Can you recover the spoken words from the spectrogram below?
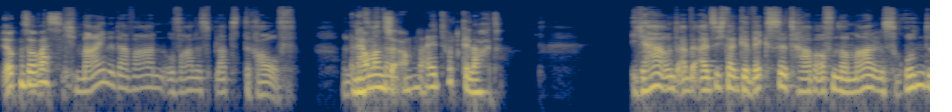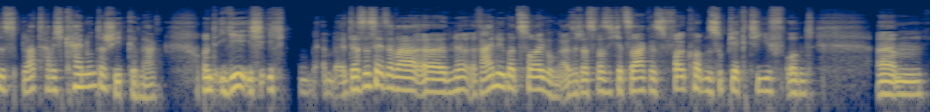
irgend sowas. Ich meine, da war ein ovales Blatt drauf. Und dann haben uns dann, alle tot gelacht. Ja, und als ich dann gewechselt habe auf ein normales, rundes Blatt, habe ich keinen Unterschied gemerkt. Und je, ich, ich, das ist jetzt aber äh, eine reine Überzeugung. Also das, was ich jetzt sage, ist vollkommen subjektiv und ähm,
